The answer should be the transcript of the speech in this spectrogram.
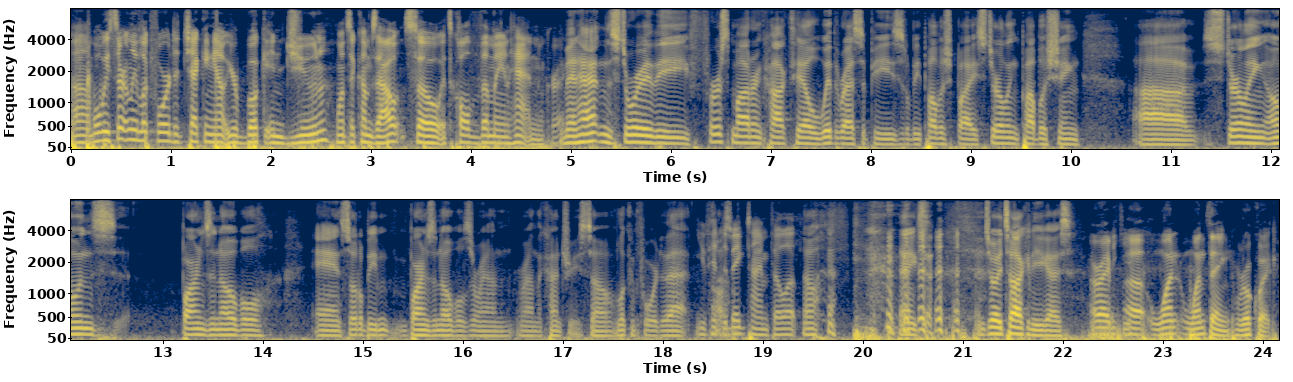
Um, well we certainly look forward to checking out your book in june once it comes out. So it's called the manhattan correct? Manhattan the story of the first modern cocktail with recipes. It'll be published by sterling publishing. Uh, sterling owns Barnes and Noble, and so it'll be Barnes and Nobles around around the country. So looking forward to that. You've hit awesome. the big time, Philip. Oh, thanks. Enjoy talking to you guys. All right, uh, one one thing, real quick.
